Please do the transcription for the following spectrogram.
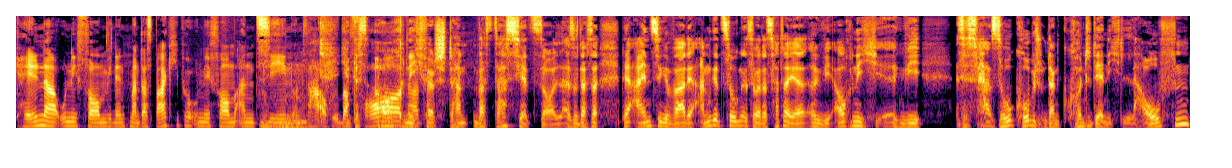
Kellneruniform, wie nennt man das, Barkeeper-Uniform anziehen mhm. und war auch überfordert. Ich habe das auch nicht verstanden, was das jetzt soll. Also, dass er der Einzige war, der angezogen ist, aber das hat er ja irgendwie auch nicht irgendwie also es war so komisch und dann konnte der nicht laufen.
